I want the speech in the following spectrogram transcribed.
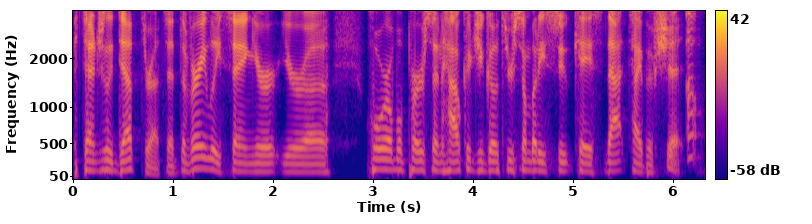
Potentially death threats, at the very least, saying you're you're a horrible person. How could you go through somebody's suitcase? That type of shit. Oh,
